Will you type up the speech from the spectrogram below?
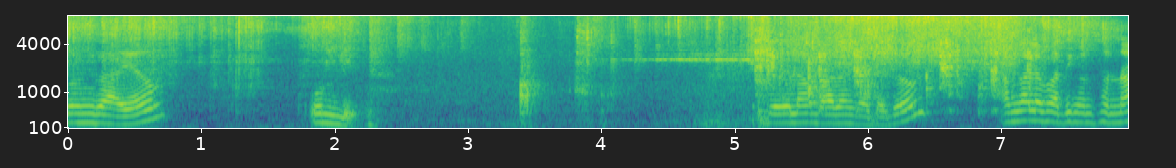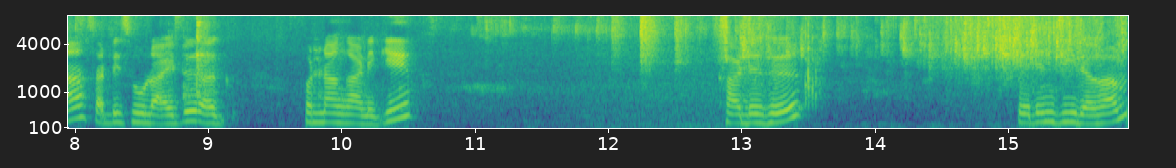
வெங்காயம். உள்ளி இதெல்லாம் பதம் கட்டட்டும் அங்கால பார்த்தீங்கன்னு சொன்னால் சட்டி சூடாயிட்டு பொன்னாங்காணிக்கு பொன்னாங்கானிக்கு கடுகு பெருஞ்சீரகம்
